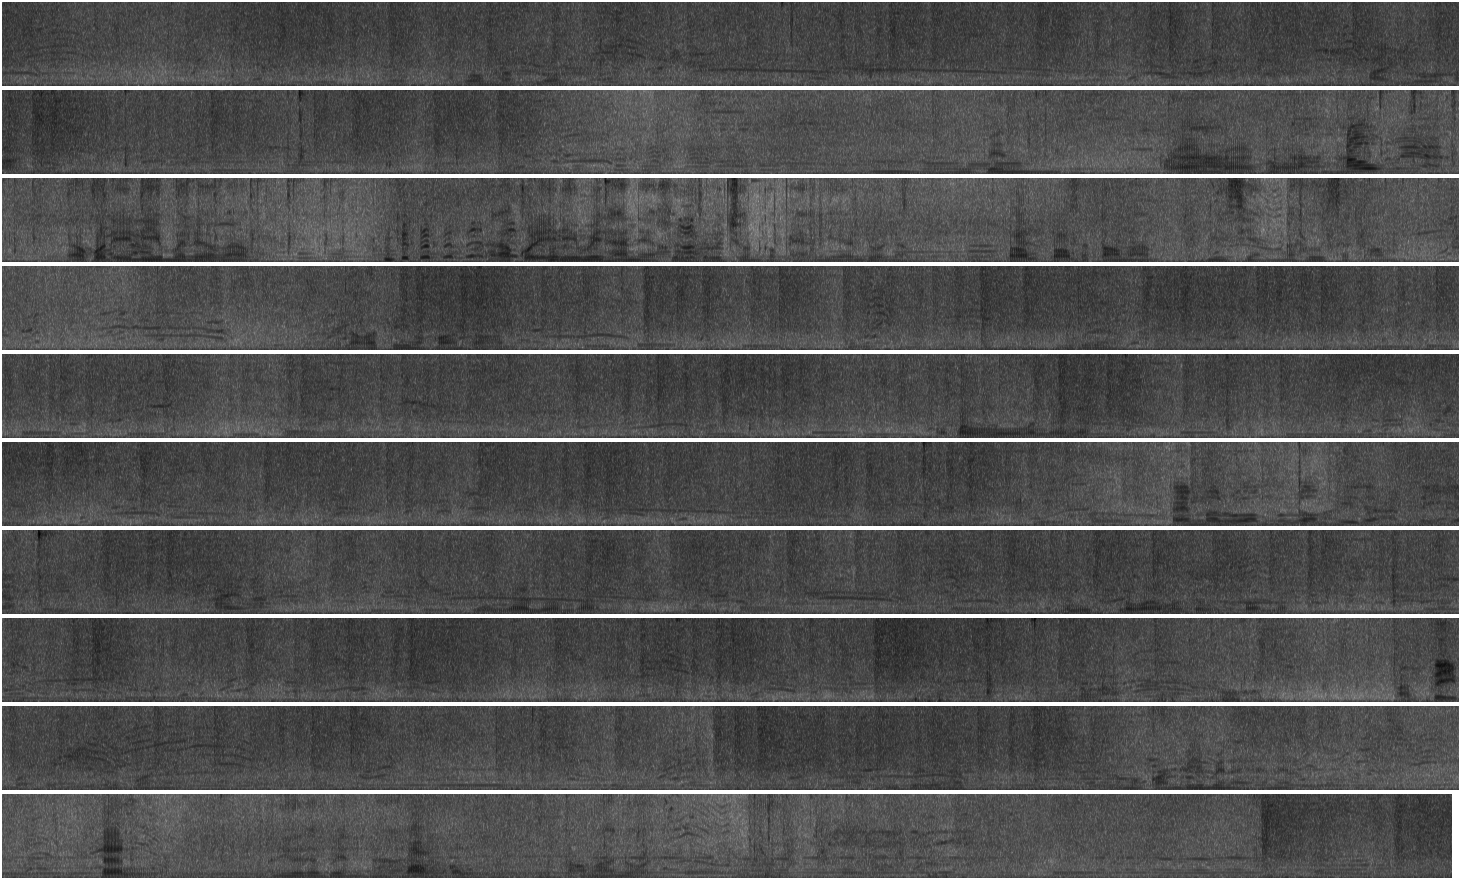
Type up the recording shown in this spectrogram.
รวมครับรวมถ่ายยูถ่ายยูอืมอันนี้เป็นท่าตรงกลางครับเข้าไหมอะแล้วกด AD เหมือนเดิมครับ ถ้าเรากด AD ไม่ทันเนี่ยคือเราจะไปชนกับแพงนี้แล้วโดนดาเมจตอมตอมสตอมครับ มีเสียงก็คือสตอมแล้วเราก็ตีมังกรต่อครับตีไปแล้ว ระวังมือมันด้วยนะให้มารวมมารวมพี่จะอันตียัดตีใครมั้ยรวมแล้วรวมแล้วมันระวังมันตรงก่อนนะไปแล้วครับโอ้อันติหมดพอดีไปบนนะตีไปเลยครับเอา มังกรบินไปไหนฮะเนี่ยแท่นอันนี้ก็จะเป็นท่าปั๊มก่อนสตอมมาโดด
